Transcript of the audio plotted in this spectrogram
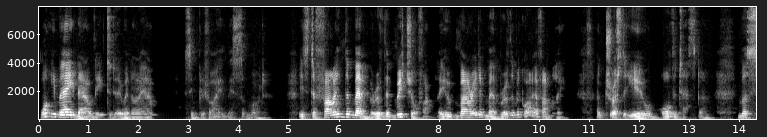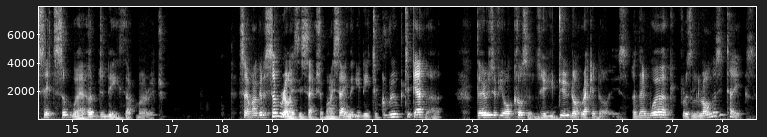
What you may now need to do, and I am simplifying this somewhat, is to find the member of the Mitchell family who married a member of the Maguire family, and trust that you, or the tester, must sit somewhere underneath that marriage. So I'm going to summarise this section by saying that you need to group together those of your cousins who you do not recognise and then work for as long as it takes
